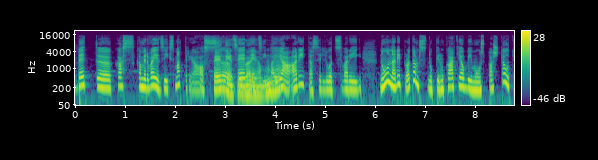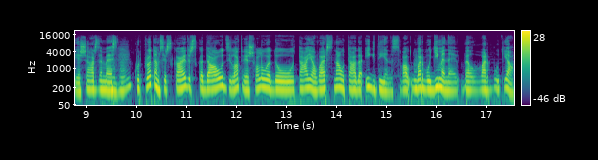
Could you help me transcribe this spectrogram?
bet eh, kas, kam ir vajadzīgs materiāls eh, pētniecībai. pētniecībai jā. jā, arī tas ir ļoti svarīgi. Nu, un arī, protams, nu, pirmkārt jau bija mūsu paši tautieši ārzemēs, mm -hmm. kur, protams, ir skaidrs, ka daudzi latviešu valodu tā jau vairs nav tāda ikdienas, val, varbūt ģimenē vēl varbūt jā,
